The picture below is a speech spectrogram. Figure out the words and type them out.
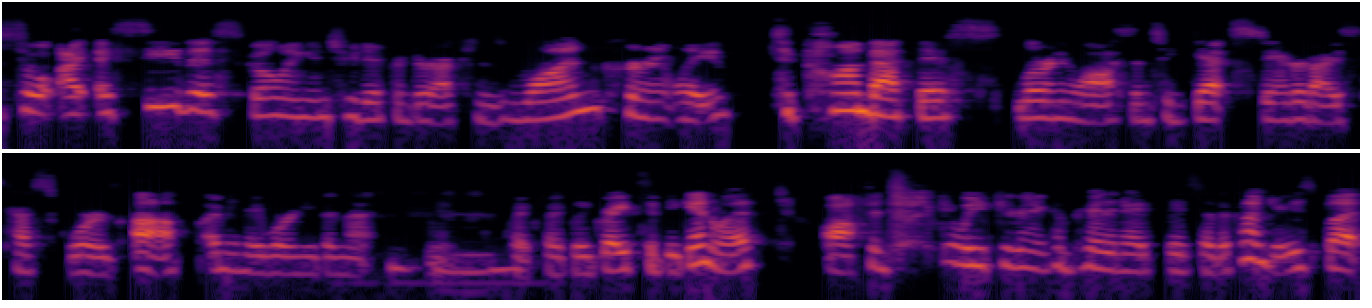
so I, I see this going in two different directions one currently to combat this learning loss and to get standardized test scores up. I mean, they weren't even that, mm-hmm. quite frankly, great to begin with. Often, if you're going to compare the United States to other countries, but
